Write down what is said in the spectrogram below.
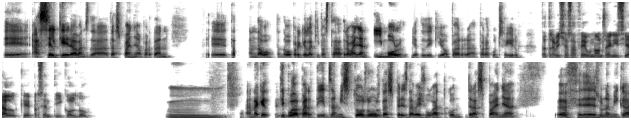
eh, a ser el que era abans de- d'Espanya. De, per tant, eh, tant de bo, tant de bo perquè l'equip està treballant i molt, ja t'ho dic jo, per, per aconseguir-ho. T'atreveixes a fer un 11 inicial que presenti Coldo? Mm, en aquest tipus de partits amistosos, després d'haver jugat contra Espanya, és una mica,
